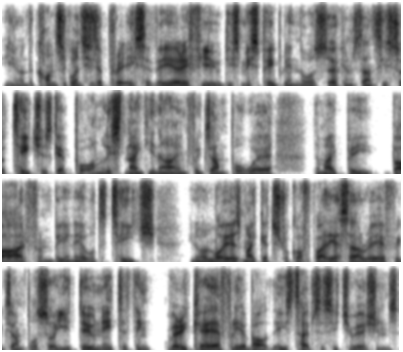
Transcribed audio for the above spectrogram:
you know the consequences are pretty severe if you dismiss people in those circumstances. So teachers get put on list 99 for example where they might be barred from being able to teach you know lawyers might get struck off by the SRA for example. So you do need to think very carefully about these types of situations.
